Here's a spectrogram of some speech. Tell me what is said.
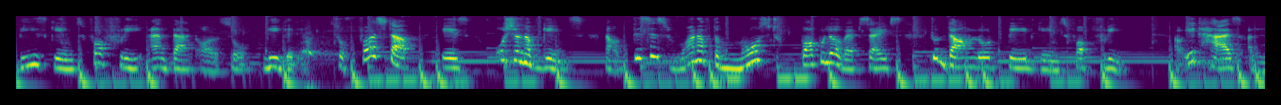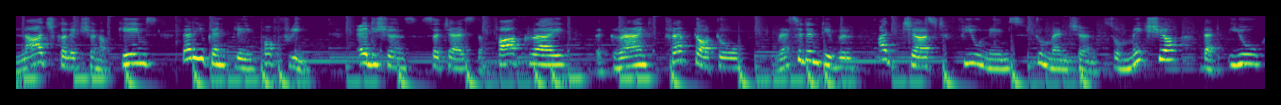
these games for free and that also legally. So first up is Ocean of Games. Now, this is one of the most popular websites to download paid games for free. Now, it has a large collection of games that you can play for free. Editions such as the Far Cry, the Grand Theft Auto, Resident Evil are just few names to mention. So make sure that you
